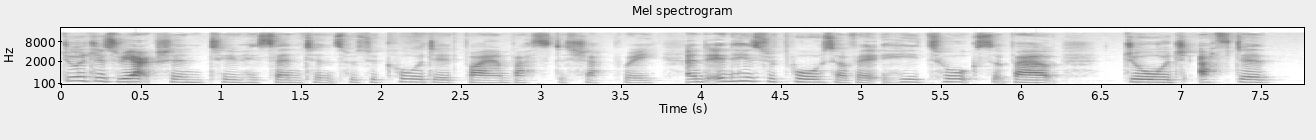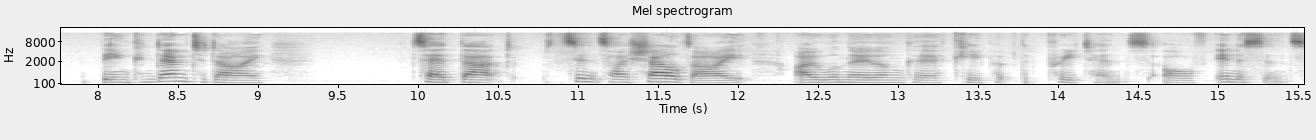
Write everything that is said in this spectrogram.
George's reaction to his sentence was recorded by Ambassador Chapuis, and in his report of it, he talks about George, after being condemned to die, said that since I shall die, I will no longer keep up the pretense of innocence,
